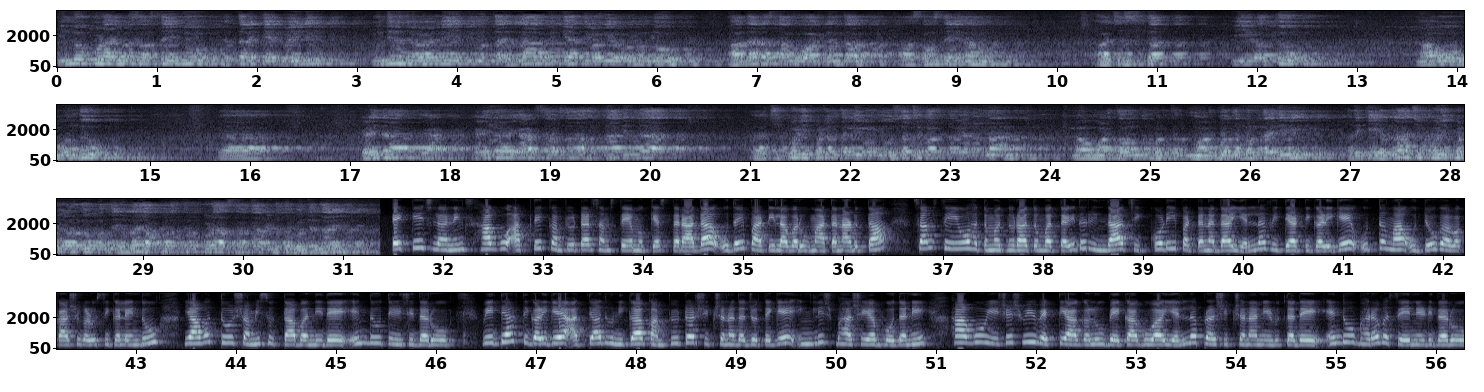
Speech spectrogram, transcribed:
ಇನ್ನೂ ಕೂಡ ಇವರ ಸಂಸ್ಥೆ ಇನ್ನೂ ಎತ್ತರಕ್ಕೆ ಬೆಳೀಲಿ ಮುಂದಿನ ದಿನಗಳಲ್ಲಿ ನಿಮ್ಮಂಥ ಎಲ್ಲ ವಿದ್ಯಾರ್ಥಿಗಳಿಗೆ ಒಂದು ಆಧಾರ ಸ್ತಂಭವಾಗಲಿ ಆ ಸಂಸ್ಥೆಗೆ ನಾನು ಆಚರಿಸುತ್ತಾ ಇವತ್ತು ನಾವು ಒಂದು ಕಳೆದ ಕಳೆದ ಎರಡು ಸಾವಿರದ ಹದಿನಾರರಿಂದ ಆ, ಚಿಕ್ಕೋಡಿ ಪಟ್ಟಣದಲ್ಲಿ ಒಂದು ಸ್ವಚ್ಛ ಭಾರತ ಅಭಿಯಾನವನ್ನು ನಾವು ಮಾಡ್ತಾ ಬರ್ತಾ ಮಾಡ್ಕೋತಾ ಬರ್ತಾ ಇದ್ದೀವಿ ಅದಕ್ಕೆ ಎಲ್ಲ ಚಿಕ್ಕೋಡಿ ಪಟ್ಟಣದ ಮತ್ತು ಎಲ್ಲ ವ್ಯಾಪಾರಸ್ಥರು ಕೂಡ ಸಹಕಾರ ನೀಡುತ್ತಾ ಬಂದಿದ್ದಾರೆ. ಟೆಕ್ಕೇಜ್ ಲರ್ನಿಂಗ್ಸ್ ಹಾಗೂ ಅಪ್ಟೆಕ್ ಕಂಪ್ಯೂಟರ್ ಸಂಸ್ಥೆಯ ಮುಖ್ಯಸ್ಥರಾದ ಉದಯ್ ಪಾಟೀಲ್ ಅವರು ಮಾತನಾಡುತ್ತಾ, ಸಂಸ್ಥೆಯು ಹತ್ತೊಂಬತ್ತು ನೂರ ತೊಂಬತ್ತೈದರಿಂದ ಚಿಕ್ಕೋಡಿ ಪಟ್ಟಣದ ಎಲ್ಲ ವಿದ್ಯಾರ್ಥಿಗಳಿಗೆ ಉತ್ತಮ ಉದ್ಯೋಗಾವಕಾಶಗಳು ಸಿಗಲೆಂದು ಯಾವತ್ತೂ ಶ್ರಮಿಸುತ್ತಾ ಬಂದಿದೆ ಎಂದು ತಿಳಿಸಿದರು. ವಿದ್ಯಾರ್ಥಿಗಳಿಗೆ ಅತ್ಯಾಧುನಿಕ ಕಂಪ್ಯೂಟರ್ ಶಿಕ್ಷಣದ ಜೊತೆಗೆ ಇಂಗ್ಲಿಷ್ ಭಾಷೆಯ ಬೋಧನೆ ಹಾಗೂ ಯಶಸ್ವಿ ವ್ಯಕ್ತಿಯಾಗಲು ಬೇಕಾಗುವ ಎಲ್ಲ ಪ್ರಶಿಕ್ಷಣ ನೀಡುತ್ತದೆ ಎಂದು ಭರವಸೆ ನೀಡಿದರು.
